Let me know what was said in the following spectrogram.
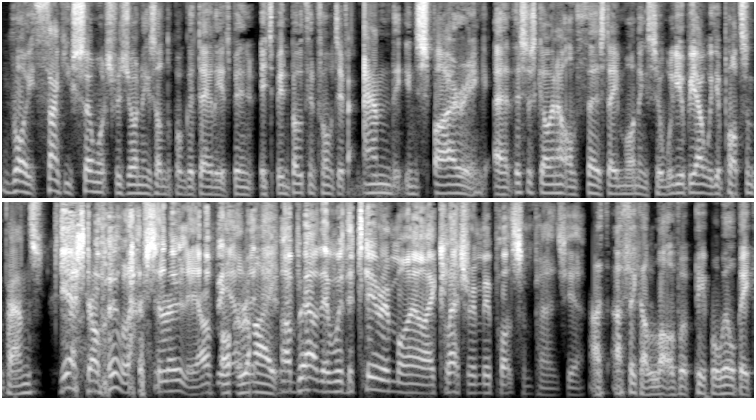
Roy, thank you so much for joining us on the Bunker Daily. It's been it's been both informative and inspiring. Uh, this is going out on Thursday morning, so will you be out with your pots and pans? Yes, I will. Absolutely, I'll be All out right. there. I'll be out there with a tear in my eye, clattering my pots and pans. Yeah, I, I think a lot of people will be.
